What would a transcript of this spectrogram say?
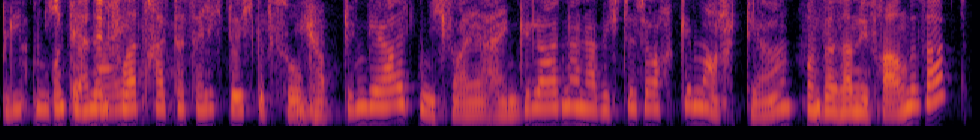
blieb nicht Und Sie dabei. haben den Vortrag tatsächlich durchgezogen? Ich habe den gehalten. Ich war ja eingeladen, dann habe ich das auch gemacht, ja. Und was haben die Frauen gesagt?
